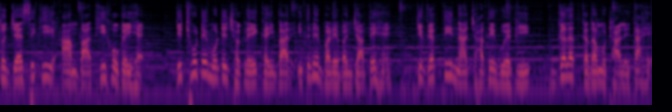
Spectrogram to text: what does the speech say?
तो जैसे कि आम बात ही हो गई है। ये छोटे मोटे झगड़े कई बार इतने बड़े बन जाते हैं कि व्यक्ति ना चाहते हुए भी गलत कदम उठा लेता है।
